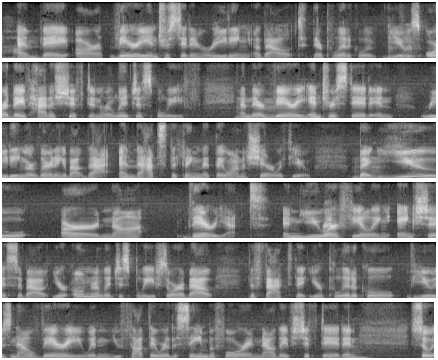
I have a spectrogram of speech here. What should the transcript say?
Uh-huh. And they are very interested in reading about their political views, mm-hmm. or they've had a shift in religious belief, and mm-hmm. they're very mm-hmm. interested in reading or learning about that. And that's the thing that they want to share with you. But mm-hmm. you are not there yet and you right. are feeling anxious about your own religious beliefs or about the fact that your political views now vary when you thought they were the same before and now they've shifted mm-hmm. and so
